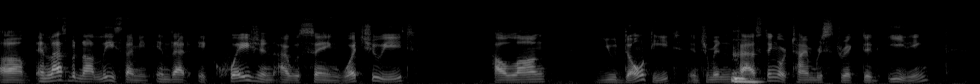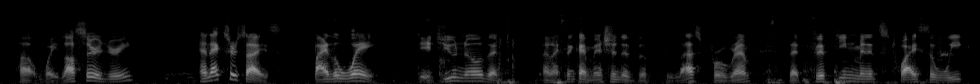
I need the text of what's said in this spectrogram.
Um, and last but not least i mean in that equation i was saying what you eat how long you don't eat, intermittent mm-hmm. fasting or time restricted eating, uh, weight loss surgery, and exercise. By the way, did you know that, and I think I mentioned it the last program, that 15 minutes twice a week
